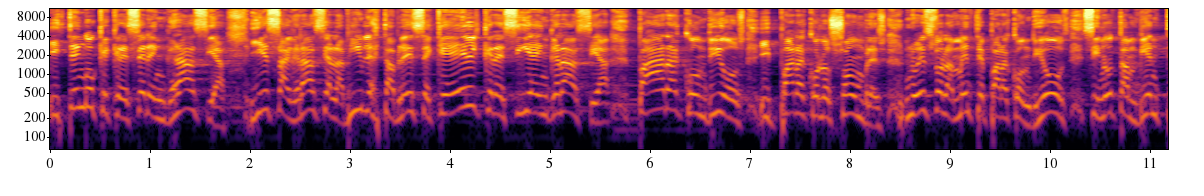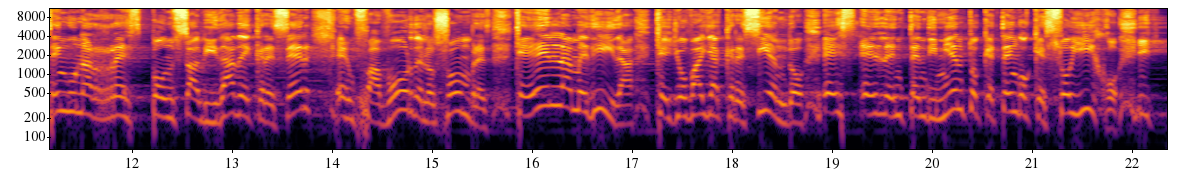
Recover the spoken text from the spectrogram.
y tengo que crecer en gracia. Y esa gracia la Biblia establece que Él crecía en gracia para con Dios y para con los hombres. No es solamente para con Dios, sino también tengo una responsabilidad de crecer en favor de los hombres. Que en la medida que yo vaya creciendo es el entendimiento que tengo que soy hijo y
